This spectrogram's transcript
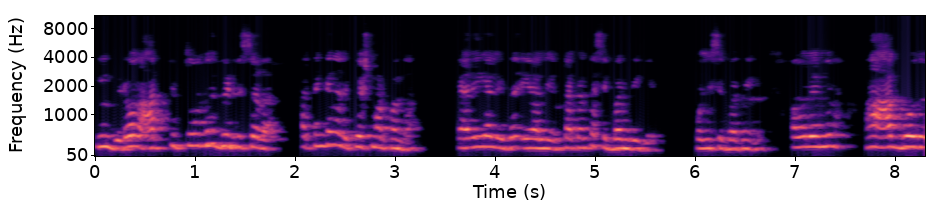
ಹಿಂಗೆ ಬಿಡೋದು ಆಗ್ತಿತ್ತು ಅಂದ್ರೆ ಬಿಡ್ರಿ ಸರ್ ಅಂತಂಗೆ ನಾನು ರಿಕ್ವೆಸ್ಟ್ ಮಾಡ್ಕೊಂಡ. ಯಾರಿಗೆ ಅಲ್ಲಿ ಅಲ್ಲಿ ಇರ್ತಕ್ಕಂಥ ಸಿಬ್ಬಂದಿಗೆ ಪೊಲೀಸ್ ಸಿಬ್ಬಂದಿಗೆ. ಅವ್ರೇನು, ಹಾ ಆಗ್ಬೋದು,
